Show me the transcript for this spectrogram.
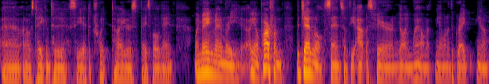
Um, and I was taken to see a Detroit Tigers baseball game. My main memory, you know, apart from the general sense of the atmosphere and going, wow, I'm at, you know, one of the great, you know,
